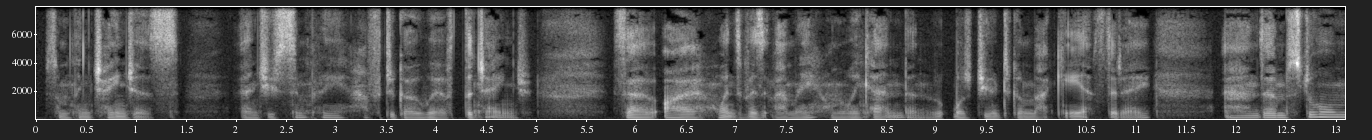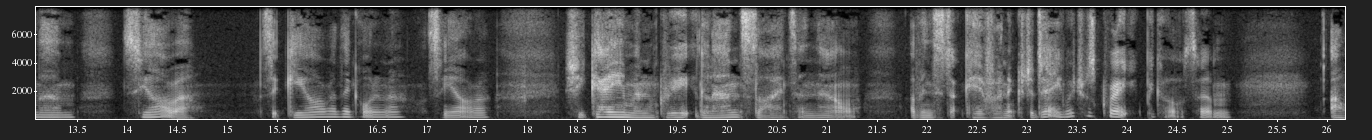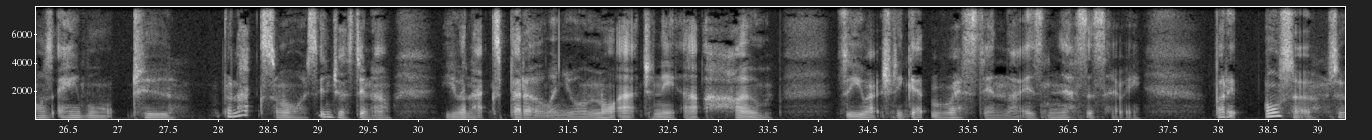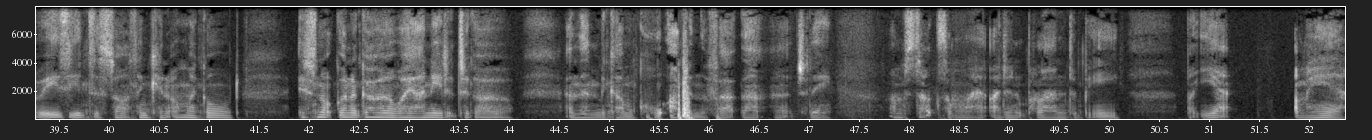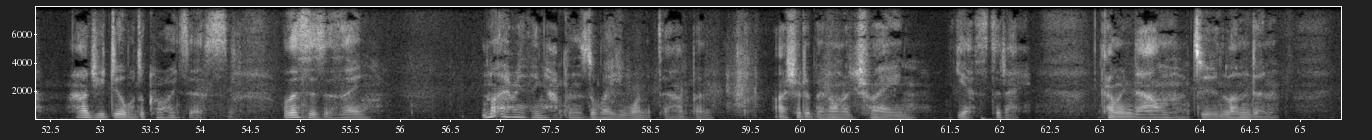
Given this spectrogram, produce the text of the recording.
something changes and you simply have to go with the change. So I went to visit family on the weekend and was due to come back yesterday. And um, Storm um, Ciara, is it Kiara they call her? Now? Ciara? She came and created landslides, and now I've been stuck here for an extra day, which was great because um, I was able to relax some more. It's interesting how you relax better when you're not actually at home. So you actually get resting that is necessary. But it also so easy to start thinking, oh my god, it's not going to go the way I need it to go. And then become caught up in the fact that actually I'm stuck somewhere I didn't plan to be, but yet I'm here. How do you deal with a crisis? Well, this is the thing. Not everything happens the way you want it to happen. I should have been on a train yesterday, coming down to London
